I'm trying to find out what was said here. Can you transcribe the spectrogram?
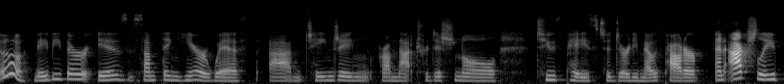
oh, maybe there is something here with um, changing from that traditional toothpaste to dirty mouth powder. And actually,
